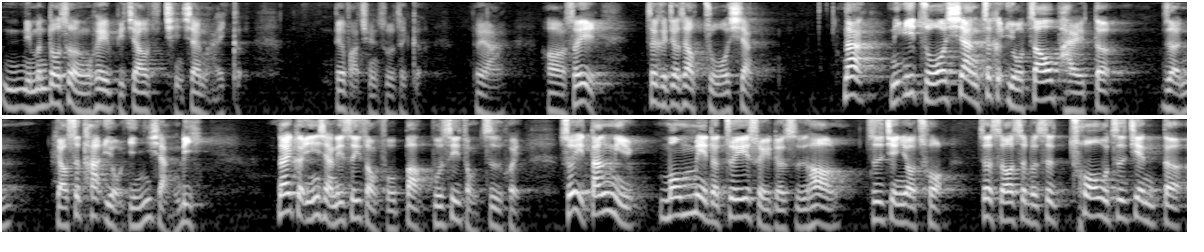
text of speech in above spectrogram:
你们多数人会比较倾向哪一个？六法全书这个，对啊，哦，所以这个就叫着相。那你一着相，这个有招牌的人，表示他有影响力。那个影响力是一种福报，不是一种智慧。所以当你蒙昧的追随的时候，知见又错，这时候是不是错误之见的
